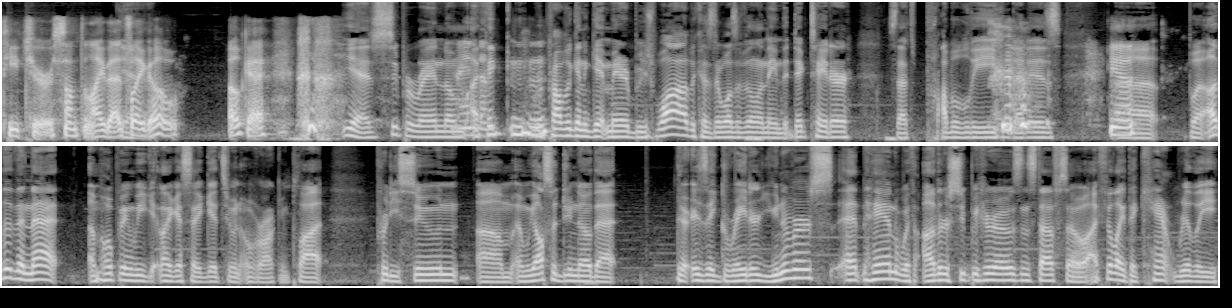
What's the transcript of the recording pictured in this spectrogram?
teacher or something like that it's yeah. like oh okay yeah it's super random, random. i think mm-hmm. we're probably gonna get mayor bourgeois because there was a villain named the dictator so that's probably who that is yeah uh, but other than that I'm hoping we get, like I said, get to an overarching plot pretty soon. Um, and we also do know that there is a greater universe at hand with other superheroes and stuff. So I feel like they can't really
